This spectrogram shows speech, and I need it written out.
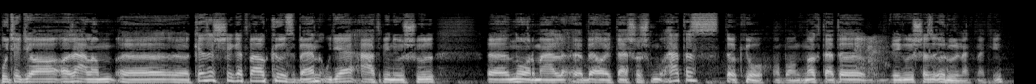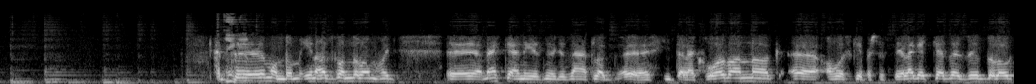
Úgyhogy a, az állam ö, kezességet vállal, közben ugye átminősül ö, normál behajtásos, hát ez tök jó a banknak, tehát ö, végül is ez örülnek neki. Hát Igen. mondom, én azt gondolom, hogy meg kell nézni, hogy az átlag hitelek hol vannak, ahhoz képest ez tényleg egy kedvezőbb dolog,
